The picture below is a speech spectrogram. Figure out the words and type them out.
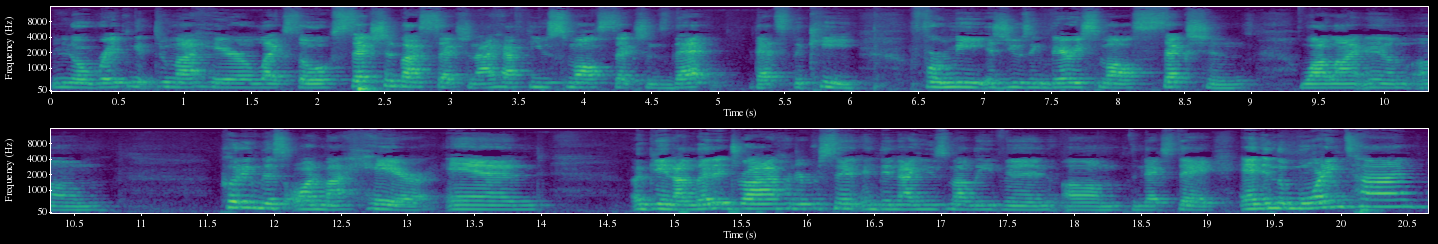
you know, raking it through my hair like so, section by section. I have to use small sections. That That's the key for me is using very small sections while I am um, putting this on my hair. And again, I let it dry 100% and then I use my leave-in um, the next day. And in the morning time,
